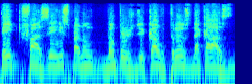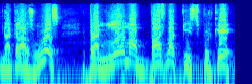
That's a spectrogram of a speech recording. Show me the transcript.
tem que fazer isso para não, não prejudicar o trânsito daquelas, daquelas ruas, para mim é uma basbaquice, porque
